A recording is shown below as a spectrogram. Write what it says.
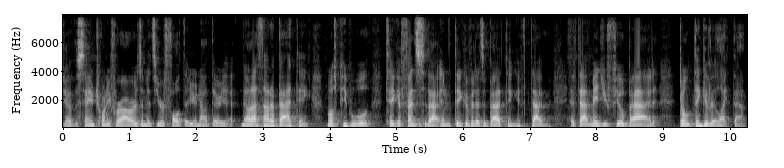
you have the same 24 hours and it's your fault that you're not there yet. Now that's not a bad thing. Most people will take offense to that and think of it as a bad thing. If that if that made you feel bad, don't think of it like that.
